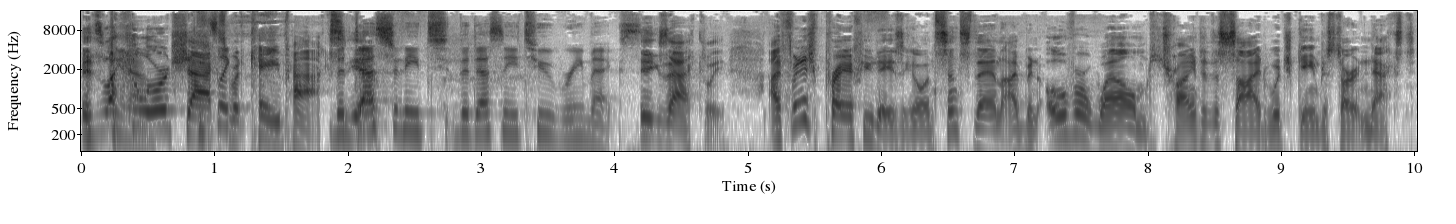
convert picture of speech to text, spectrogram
it's like you know, Lord Shaxx, like but K-Pax. the yes. Destiny, t- the Destiny Two remix. Exactly. I finished Prey a few days ago, and since then I've been overwhelmed trying to decide which game to start next.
